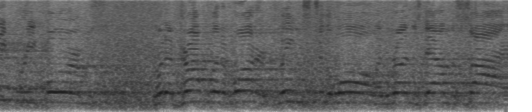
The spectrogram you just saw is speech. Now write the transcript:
drapery forms when a droplet of water clings to the wall and runs down the side,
